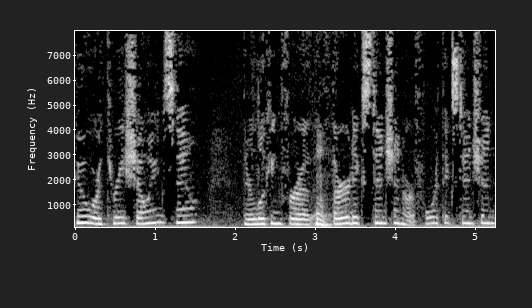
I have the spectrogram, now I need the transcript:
two or three showings now. They're looking for a, a third extension or a fourth extension.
